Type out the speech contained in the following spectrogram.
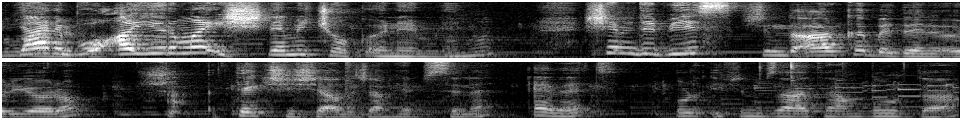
Bunu yani ayırdık. bu ayırma işlemi çok önemli. Şimdi biz Şimdi arka bedeni örüyorum. Şu tek şişe alacağım hepsini. evet Burada ipim zaten burada.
